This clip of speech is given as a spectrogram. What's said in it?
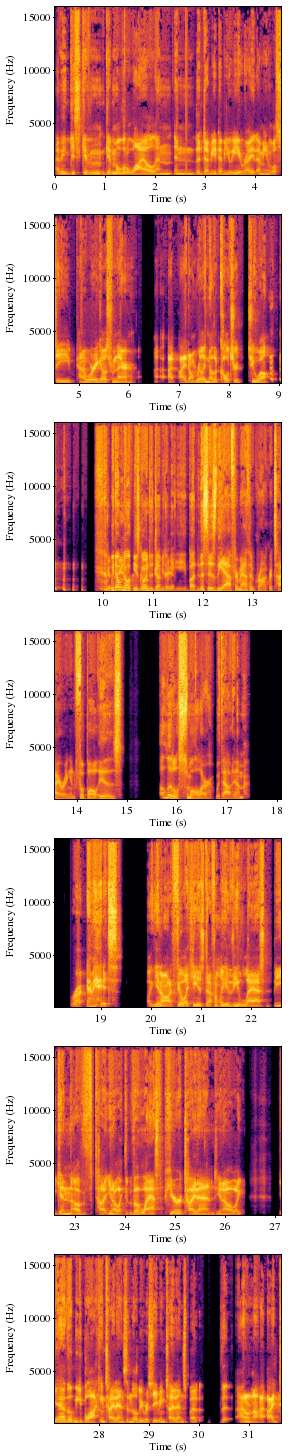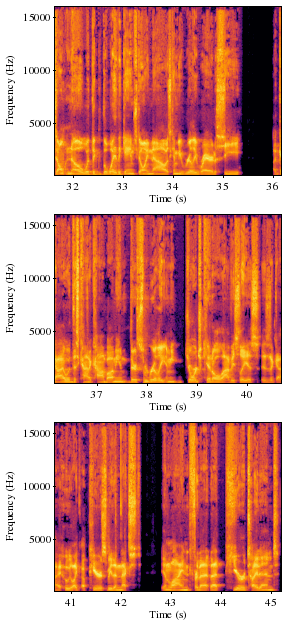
I mean, just give him give him a little while in in the WWE, right? I mean, we'll see kind of where he goes from there. I, I don't really know the culture too well. we don't know if he's going to Good WWE, but this is the aftermath of Gronk retiring, and football is a little smaller without him. Right. I mean, it's you know, I feel like he is definitely the last beacon of tight, you know, like the last pure tight end, you know, like yeah, they'll be blocking tight ends and they'll be receiving tight ends, but the, I don't know. I, I, don't know with the the way the game's going now. It's gonna be really rare to see a guy with this kind of combo. I mean, there's some really. I mean, George Kittle obviously is is a guy who like appears to be the next in line for that that pure tight end.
